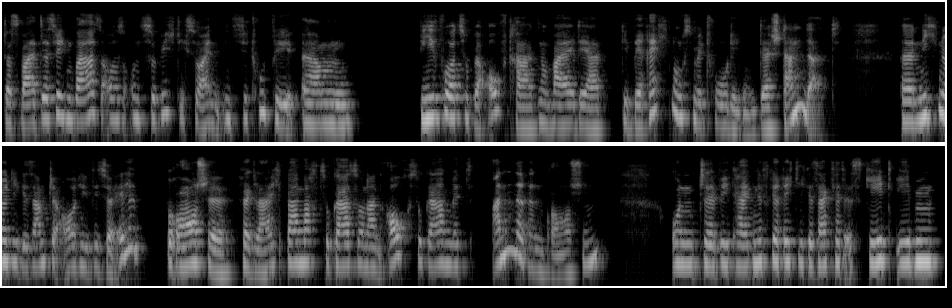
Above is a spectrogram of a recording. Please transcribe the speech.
das war, deswegen war es aus, uns so wichtig, so ein Institut wie ähm, BIFOR zu beauftragen, weil der, die Berechnungsmethodiken, der Standard, äh, nicht nur die gesamte audiovisuelle Branche vergleichbar macht, sogar, sondern auch sogar mit anderen Branchen. Und äh, wie Kai Knifke richtig gesagt hat, es geht eben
